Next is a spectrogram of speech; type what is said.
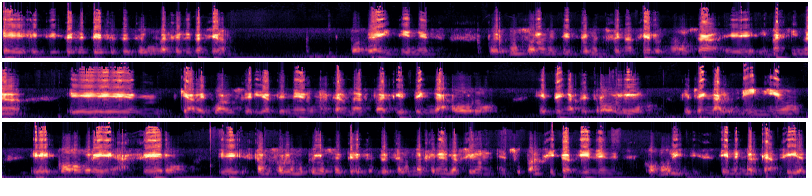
Eh, existen ETFs de segunda generación, donde ahí tienes, pues no solamente instrumentos financieros, ¿no? O sea, eh, imagina eh, qué adecuado sería tener una canasta que tenga oro, que tenga petróleo, que tenga aluminio, eh, cobre, acero. Eh, estamos hablando que los ETFs de segunda generación en su pancita tienen commodities, tienen mercancías.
